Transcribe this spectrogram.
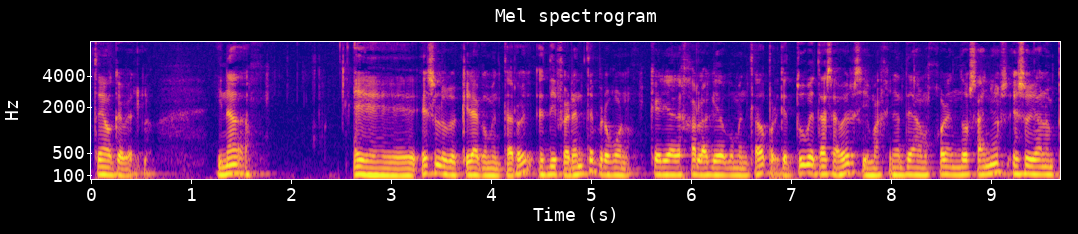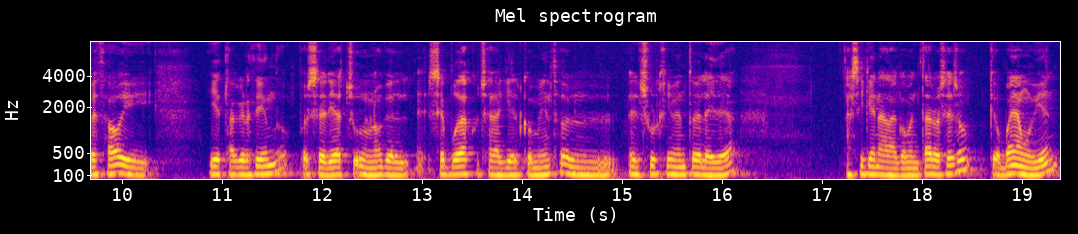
Tengo que verlo. Y nada, eh, eso es lo que quería comentar hoy. Es diferente, pero bueno, quería dejarlo aquí documentado porque tú vete a saber si imagínate a lo mejor en dos años eso ya lo he empezado y y está creciendo, pues sería chulo, ¿no? Que se pueda escuchar aquí el comienzo, el, el surgimiento de la idea. Así que nada, comentaros eso, que os vaya muy bien,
